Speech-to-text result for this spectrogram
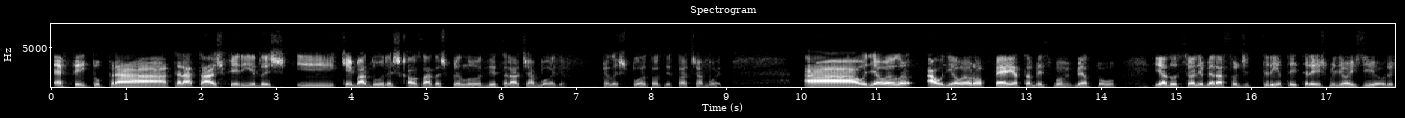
é feito para tratar as feridas e queimaduras causadas pelo nitrato de amônia, pela explosão de nitrato de amônia. A União, Euro... a União Europeia também se movimentou e anunciou a liberação de 33 milhões de euros,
